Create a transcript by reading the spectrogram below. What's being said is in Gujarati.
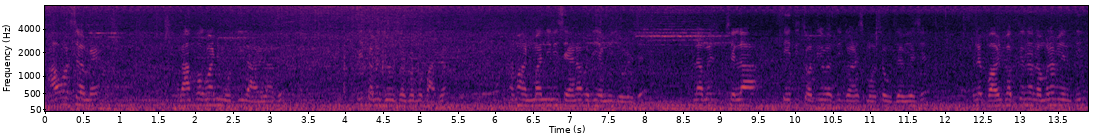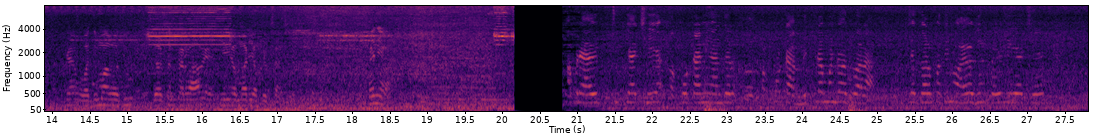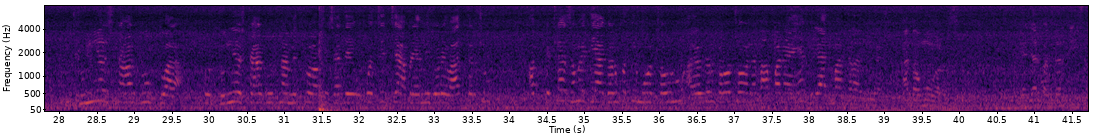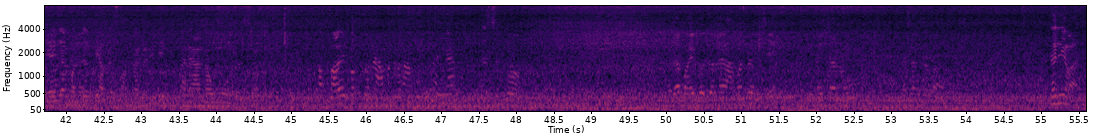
આ વર્ષે અમે રામ ભગવાનની મૂર્તિ લાવેલા છે. એ તમે જોઈ શકો છો પાછળ. એમાં હનુમાનજીની સેના બધી એમની જોડે છે. એટલે અમે છેલ્લા તેરથી ચોત્રીસ વર્ષથી ગણેશ મહોત્સવ ઉજવીએ છીએ. એટલે ભાવિ ભક્તોને નમ્ર વિનંતી કે વધુમાં વધુ દર્શન કરવા આવે એવી અમારી અપેક્ષા છે. ધન્યવાદ. આપણે આવી ચૂક્યા છીએ અકોટાની અંદર અકોટા મિત્ર મંડળ દ્વારા જે ગણપતિનું આયોજન કરી રહ્યા છે. જુનિયર સ્ટાર ગ્રુપ દ્વારા, તો જુનિયર સ્ટાર ગ્રુપના મિત્રો આપણી સાથે ઉપસ્થિત છે. આપણે એમની જોડે વાત કરીશું. આપ કેટલા સમયથી આ ગણપતિ મહોત્સવનું આયોજન કરો છો અને બાપાને અહીંયા બિરાજમાન કરાવી રહ્યા આ નવમું વર્ષ. બે હજાર પંદરથી બે હજાર પંદરથી આપણે સ્થાપના કરી હતી અને આ નવમું વર્ષ આ ભાવિ ભક્તોને આમંત્રણ આપું છું અહીંયા? દર્શન કરો. બધા ભાઈ ભક્તોને આમંત્રણ છે. દર્શન કરવા. ધન્યવાદ.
